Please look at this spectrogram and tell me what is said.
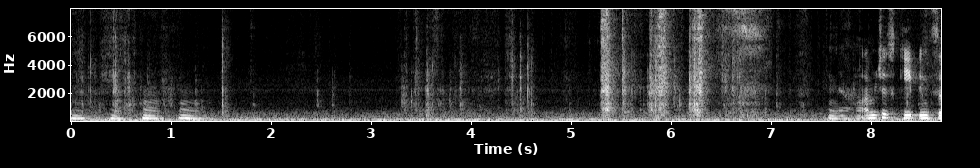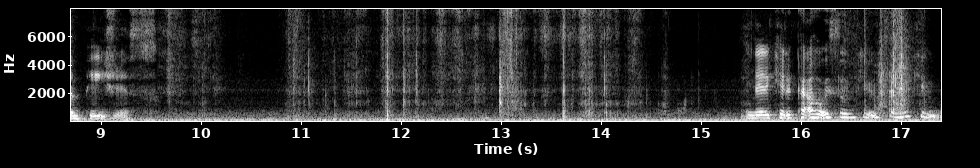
mm, mm, no, I'm just keeping some pages. Dedicated cow is so cute. Thank you.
